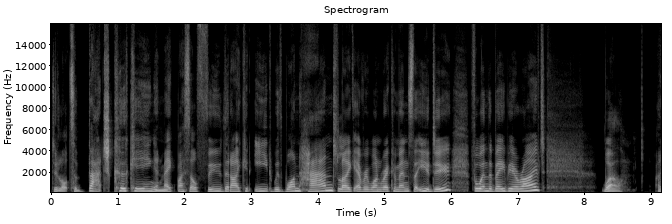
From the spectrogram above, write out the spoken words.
do lots of batch cooking, and make myself food that I could eat with one hand, like everyone recommends that you do for when the baby arrived. Well, I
